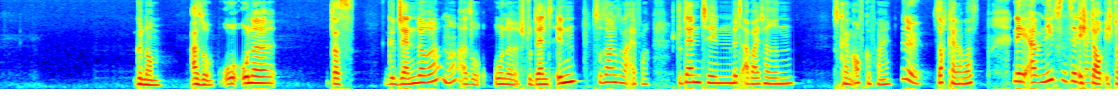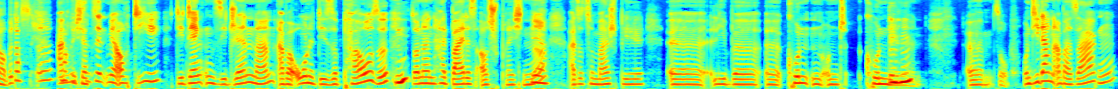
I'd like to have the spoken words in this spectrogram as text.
genommen. Also oh, ohne das Gegendere, ne? also ohne Studentin zu sagen, sondern einfach Studentin, Mitarbeiterin. Ist keinem aufgefallen. Nö. Sagt keiner was? Nee, am liebsten sind Ich mir- glaube, ich glaube, das äh, Am liebsten jetzt. sind mir auch die, die denken, sie gendern, aber ohne diese Pause, sondern halt beides aussprechen. Ne? Mhm. Ja. Also zum Beispiel, äh, liebe äh, Kunden und Kundinnen. Ähm, so. Und die dann aber sagen,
